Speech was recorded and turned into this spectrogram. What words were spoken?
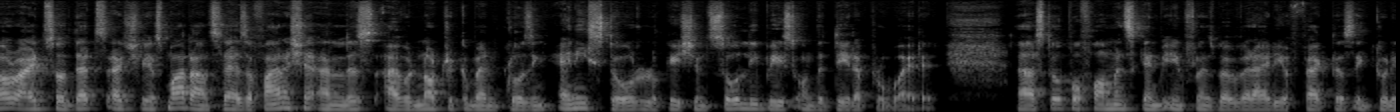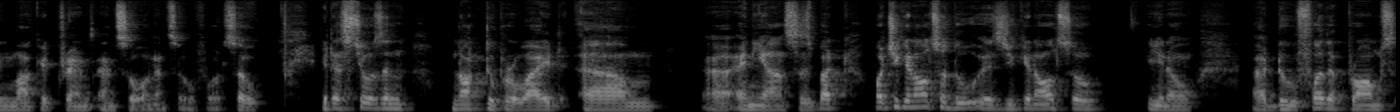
All right, so that's actually a smart answer. As a financial analyst, I would not recommend closing any store location solely based on the data provided. Uh, store performance can be influenced by a variety of factors, including market trends and so on and so forth. So it has chosen not to provide um, uh, any answers. But what you can also do is you can also, you know, uh, do further prompts.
